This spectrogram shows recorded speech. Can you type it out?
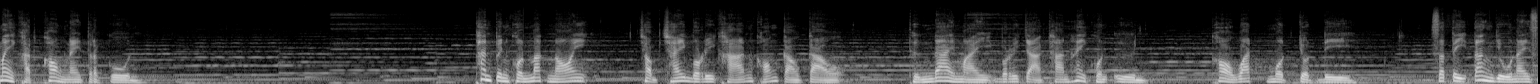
ไม่ขัดข้องในตระกูล ท่านเป็นคนมากน้อย ชอบใช้บริขารของเก่าๆ ถึงได้ใหม่บริจาคทานให้คนอื่น ข้อวัดหมดจดดี สติตั้งอยู่ในส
